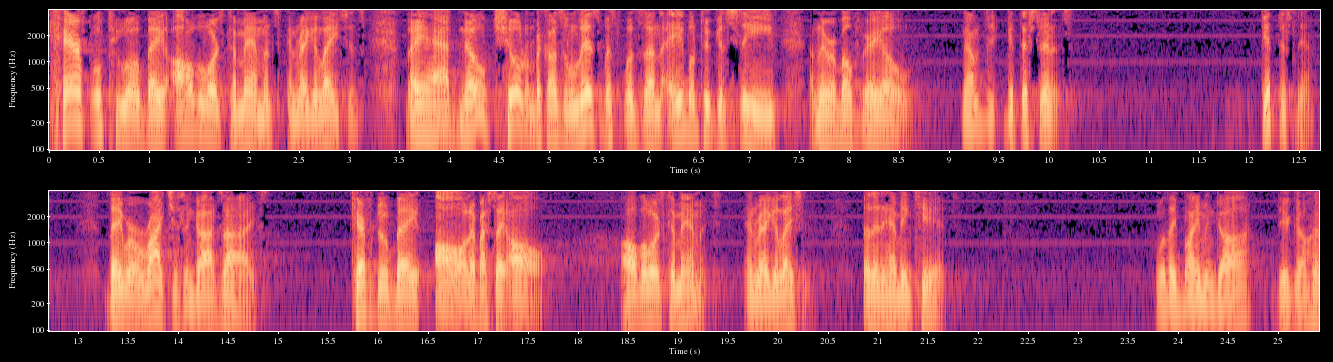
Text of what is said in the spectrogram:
careful to obey all the Lord's commandments and regulations. They had no children because Elizabeth was unable to conceive, and they were both very old. Now, get this sentence. Get this now. They were righteous in God's eyes, careful to obey all, everybody say all, all the Lord's commandments and regulations, but they didn't have any kids. Were they blaming God? Dear God, how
